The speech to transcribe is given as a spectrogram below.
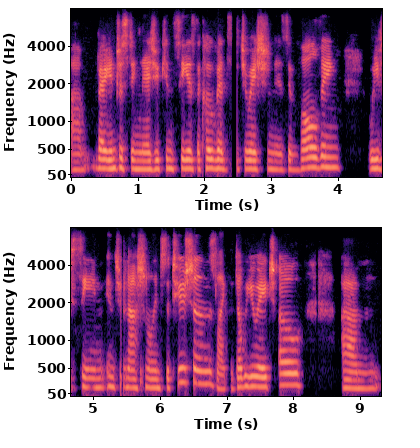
Um, very interestingly, as you can see, as the COVID situation is evolving, we've seen international institutions like the WHO, um,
